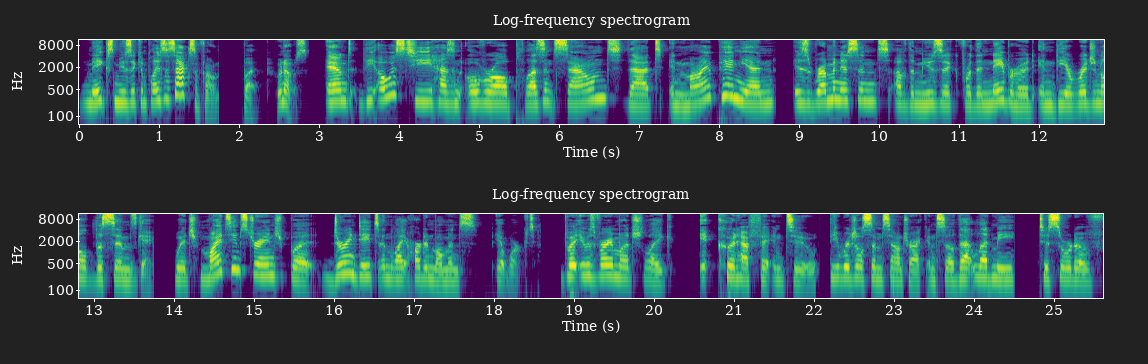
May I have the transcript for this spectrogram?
makes music and plays a saxophone, but who knows? And the OST has an overall pleasant sound that, in my opinion, is reminiscent of the music for the neighborhood in the original The Sims game, which might seem strange, but during dates and lighthearted moments, it worked. But it was very much like it could have fit into the original Sims soundtrack, and so that led me to sort of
